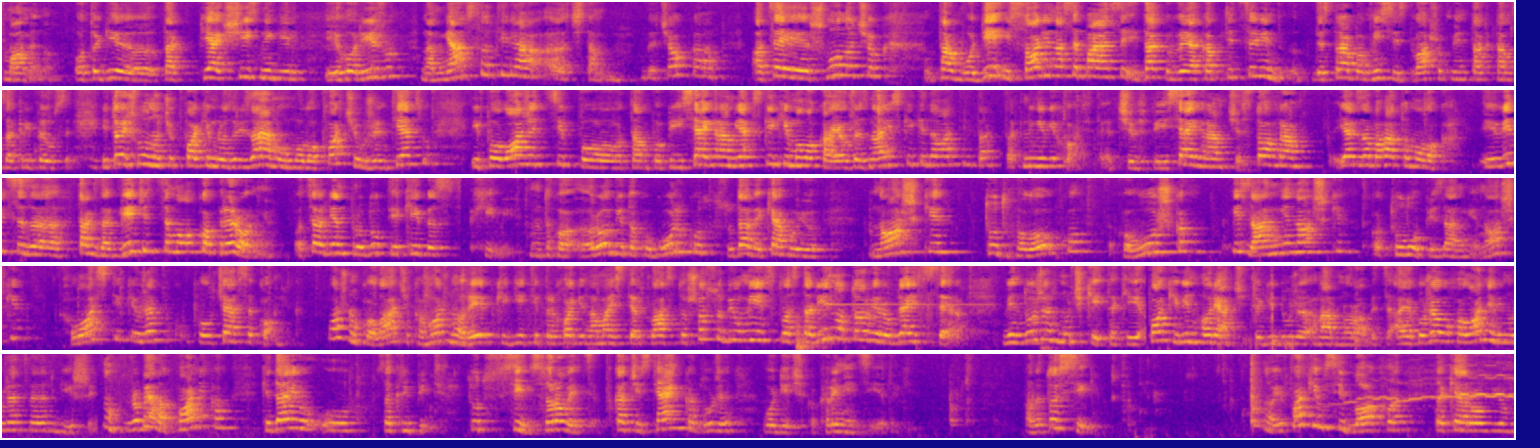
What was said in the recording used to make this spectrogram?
мамино, от тоді е, так 5-6 неділь його ріжуть на м'ясо тіля, е, чи там бичок, а- цей шлуночок там в воді і солі насипається, і так викоптиться він. Десь треба місяць-два, щоб він так там закріпився. І той шлуночок потім розрізаємо в молоко чи в жентецю, і по ложиці, по, там, по 50 грам, як скільки молока. Я вже знаю, скільки давати, так, так мені виходить. Чи 50 грам, чи 100 грам, як забагато молока. І він це так заглічить це молоко природньо. Оце один продукт, який без хімії. Тако, роблю таку гульку, сюди витягую ножки, тут головку, тако вушко, і задні ножки, тако тулуп і задні ножки, хвостик, і вже виходить коник. Можна колачика, можна рибки, діти приходять на майстер-клас, то що собі вміють з пластиліну, то виробляють з сира. Він дуже гнучкий такий, поки він горячий, тоді дуже гарно робиться. А як уже охолоне, він вже твердіший. Ну, зробила коніка, кидаю у закріпитель. Тут сіль, соровиця, така чистенька, дуже водичка, криниці є такі. Але то сіль. Ну і потім сідло таке роблю.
